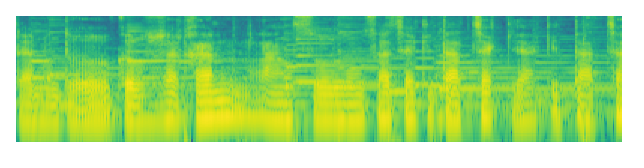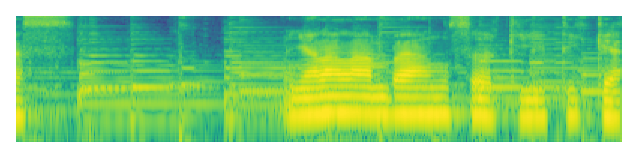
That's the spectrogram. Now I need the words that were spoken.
Dan untuk kerusakan langsung saja kita cek ya, kita cas. Menyala lambang segitiga.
